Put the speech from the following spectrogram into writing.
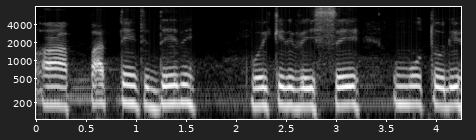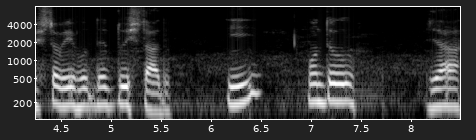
a patente dele foi que ele veio ser um motorista vivo dentro do estado. E quando eu já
